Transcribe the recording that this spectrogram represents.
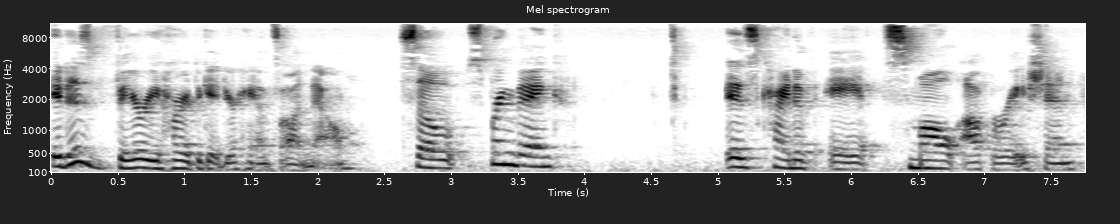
it is very hard to get your hands on now. So Springbank is kind of a small operation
